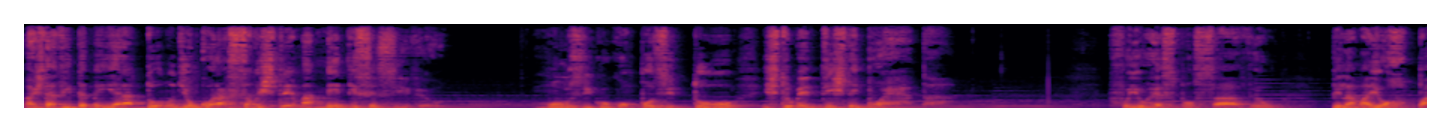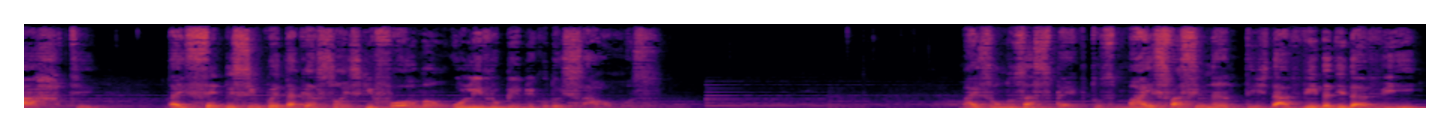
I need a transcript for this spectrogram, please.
Mas Davi também era dono de um coração extremamente sensível músico, compositor, instrumentista e poeta. Foi o responsável pela maior parte das 150 canções que formam o livro bíblico dos Salmos. Mas um dos aspectos mais fascinantes da vida de Davi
